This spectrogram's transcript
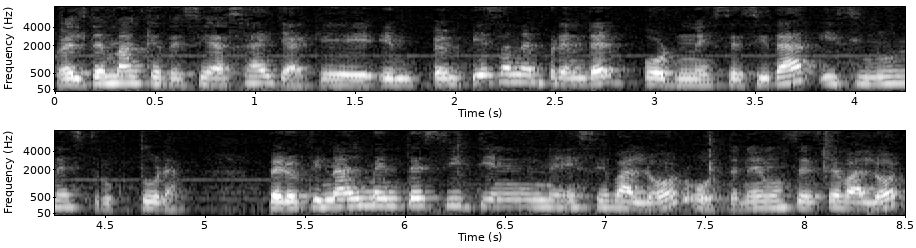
El tema que decía Saya, que em, empiezan a emprender por necesidad y sin una estructura, pero finalmente sí tienen ese valor o tenemos ese valor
